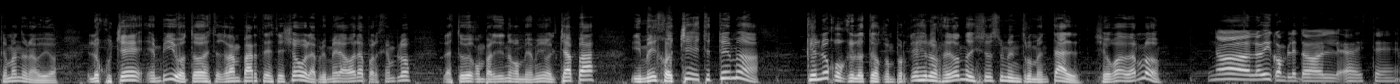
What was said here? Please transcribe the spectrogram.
Te mando un audio. Lo escuché en vivo, toda este, gran parte de este show. La primera hora, por ejemplo, la estuve compartiendo con mi amigo el Chapa. Y me dijo, che, este tema, qué loco que lo toquen, porque es de los redondos y eso es un instrumental. ¿Llegó a verlo? No, lo vi completo, el- este...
